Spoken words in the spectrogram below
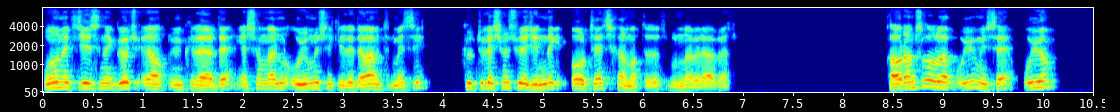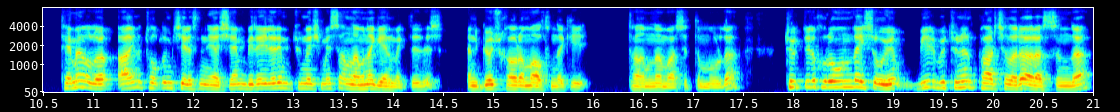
Bunun neticesinde göç alan ülkelerde yaşamlarının uyumlu şekilde devam ettirmesi kültürleşme sürecinde ortaya çıkarmaktadır bununla beraber. Kavramsal olarak uyum ise uyum temel olarak aynı toplum içerisinde yaşayan bireylerin bütünleşmesi anlamına gelmektedir. Yani göç kavramı altındaki tanımdan bahsettim burada. Türk Dil Kurumu'nda ise uyum bir bütünün parçaları arasında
